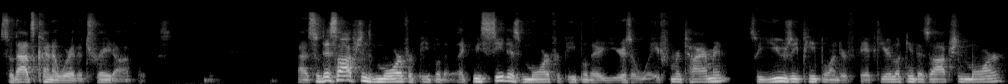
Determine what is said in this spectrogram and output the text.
So that's kind of where the trade off is. Uh, so this option is more for people that like we see this more for people that are years away from retirement. So usually people under 50 are looking at this option more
